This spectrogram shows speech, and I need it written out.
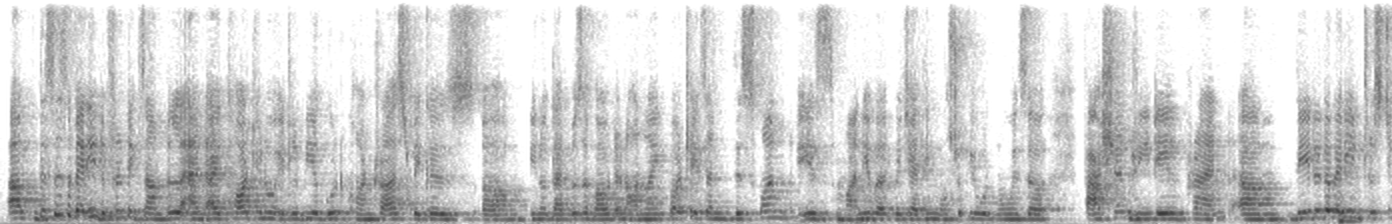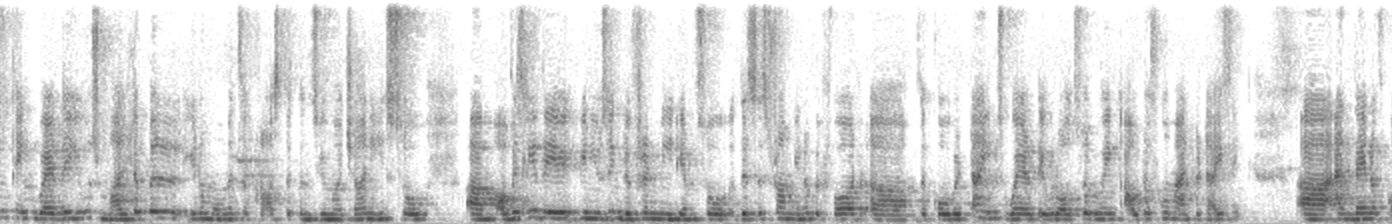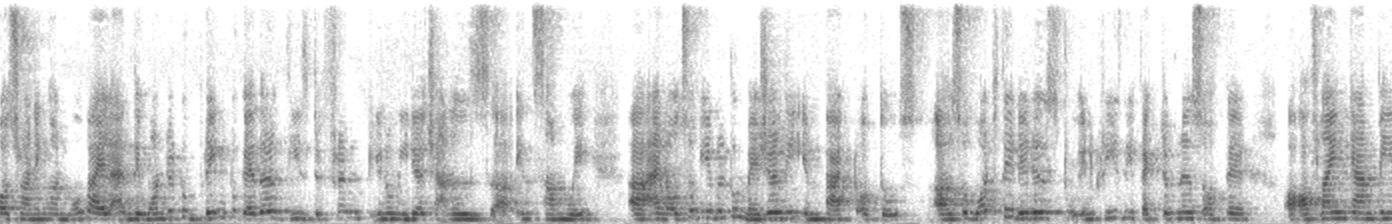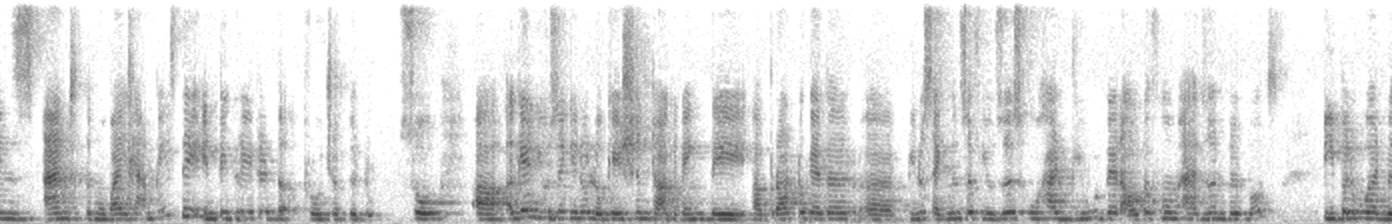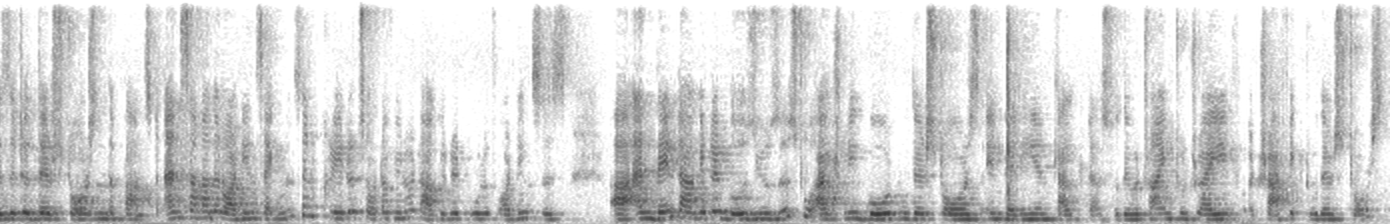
Um, this is a very different example, and I thought you know it'll be a good contrast because um, you know that was about an online purchase, and this one is Manyavar, which I think most of you would know is a fashion retail brand. Um, they did a very interesting thing where they used multiple you know moments across the consumer journey. So um, obviously, they've been using different mediums. So this is from you know before uh, the COVID times where they were also doing out of home advertising. Uh, and then of course running on mobile and they wanted to bring together these different you know media channels uh, in some way uh, and also be able to measure the impact of those. Uh, so what they did is to increase the effectiveness of their uh, offline campaigns and the mobile campaigns they integrated the approach of the two. So uh, again, using you know location targeting, they uh, brought together uh, you know segments of users who had viewed their out-of-home ads on billboards, people who had visited their stores in the past, and some other audience segments, and created sort of you know targeted pool of audiences, uh, and then targeted those users to actually go to their stores in Delhi and Calcutta. So they were trying to drive traffic to their stores.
